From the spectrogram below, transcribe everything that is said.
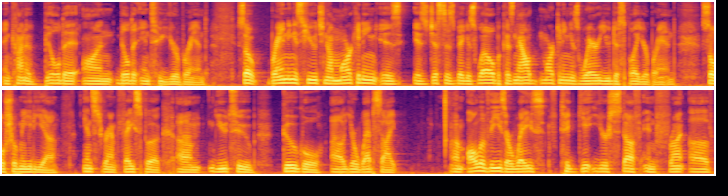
and kind of build it on build it into your brand. So branding is huge. Now marketing is is just as big as well because now marketing is where you display your brand. Social media, Instagram, Facebook, um, YouTube, Google, uh, your website. Um, all of these are ways to get your stuff in front of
